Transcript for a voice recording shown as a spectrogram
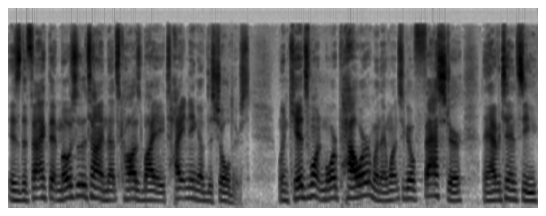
is the fact that most of the time that's caused by a tightening of the shoulders. When kids want more power, when they want to go faster, they have a tendency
